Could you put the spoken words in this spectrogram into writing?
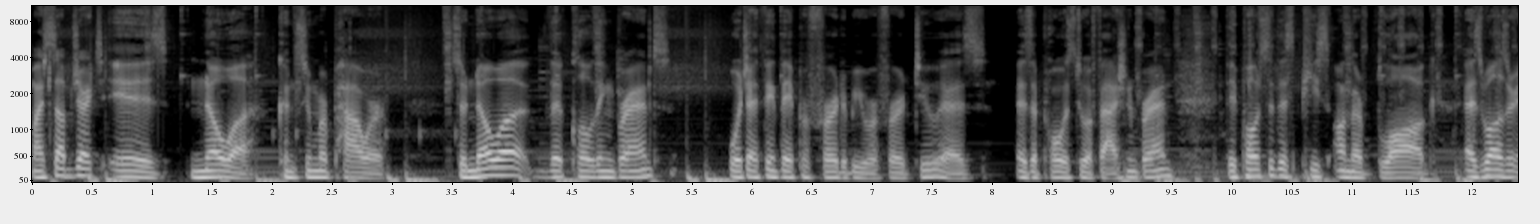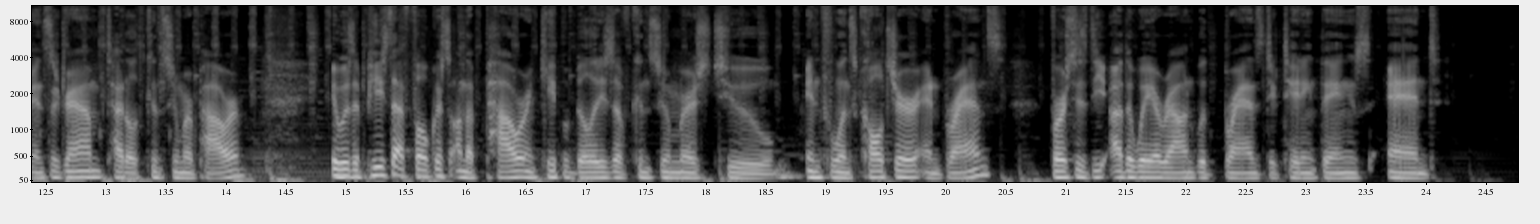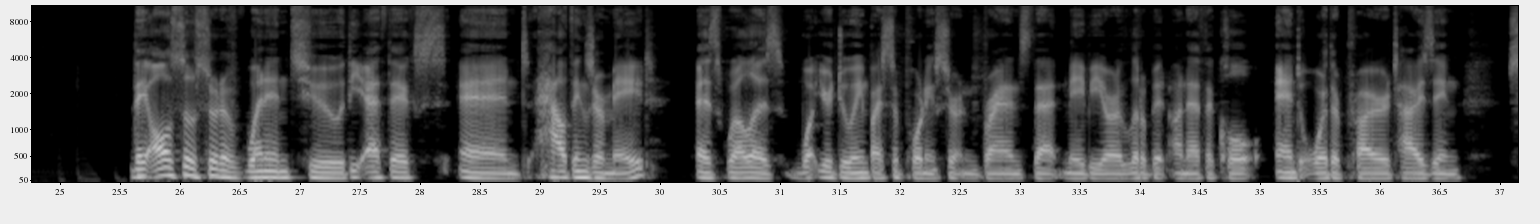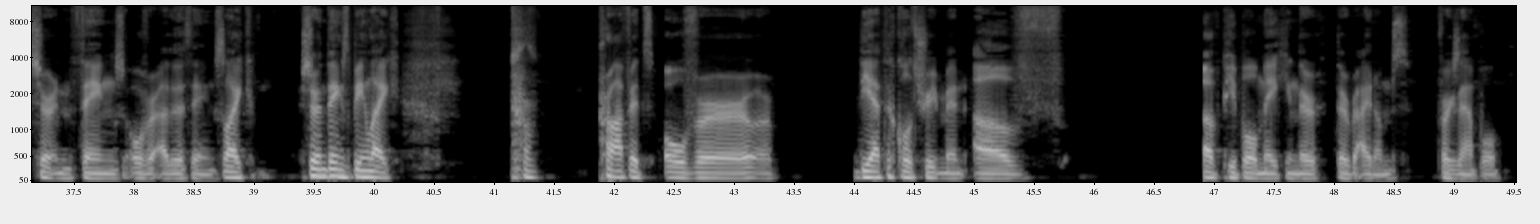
My subject is Noah, consumer power. So Noah, the clothing brand, which I think they prefer to be referred to as as opposed to a fashion brand, they posted this piece on their blog as well as their Instagram titled Consumer Power. It was a piece that focused on the power and capabilities of consumers to influence culture and brands versus the other way around with brands dictating things. And they also sort of went into the ethics and how things are made, as well as what you're doing by supporting certain brands that maybe are a little bit unethical and or they're prioritizing certain things over other things, like certain things being like pr- profits over the ethical treatment of of people making their their items, for example.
